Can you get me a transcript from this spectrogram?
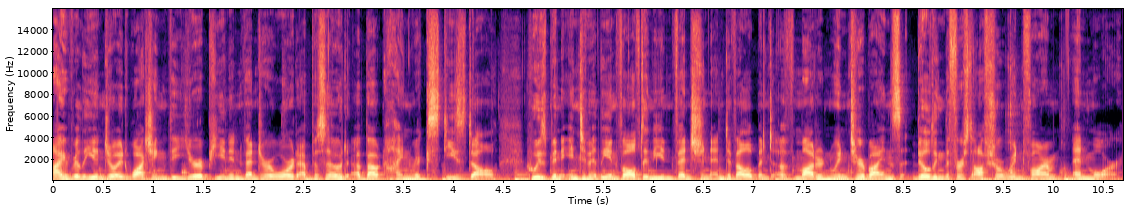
I really enjoyed watching the European Inventor Award episode about Henrik Stiesdal, who has been intimately involved involved in the invention and development of modern wind turbines, building the first offshore wind farm, and more.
